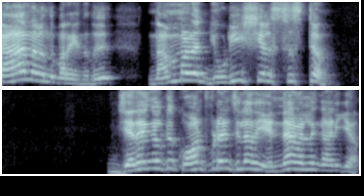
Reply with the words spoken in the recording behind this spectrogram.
കാരണം എന്ന് പറയുന്നത് നമ്മുടെ ജുഡീഷ്യൽ സിസ്റ്റം ജനങ്ങൾക്ക് കോൺഫിഡൻസ് ഇല്ലാതെ എന്നാ വെള്ളം കാണിക്കാം.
